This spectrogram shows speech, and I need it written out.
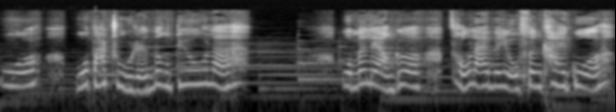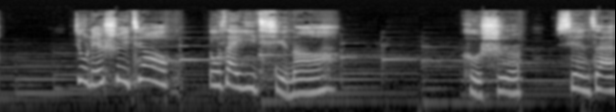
我我把主人弄丢了，我们两个从来没有分开过。就连睡觉都在一起呢。可是现在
